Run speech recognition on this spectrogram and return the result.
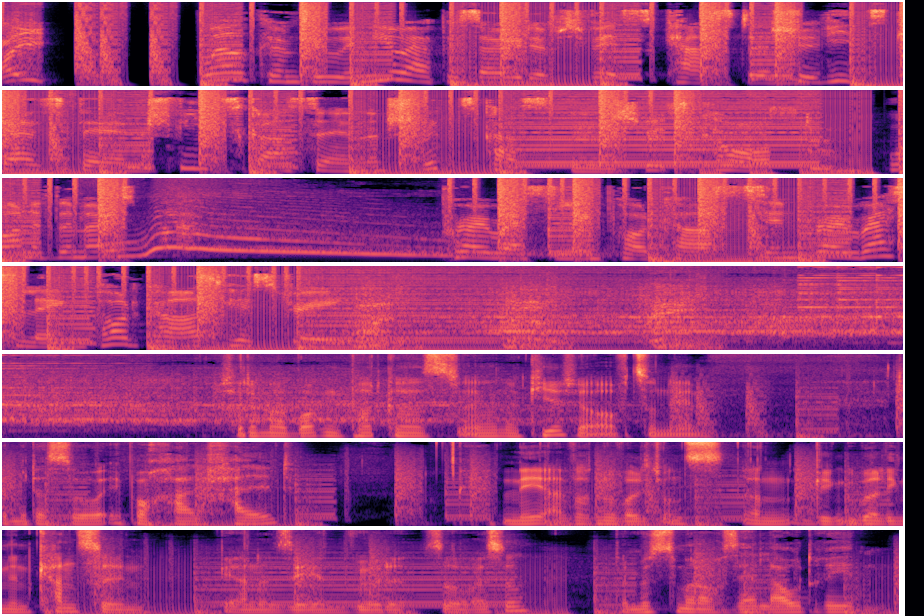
Welcome to a new episode of Schwitzkasten. Schwitzkasten, Schwitzkasten, Schwitzkasten. One of the most pro wrestling podcasts in pro wrestling podcast history. Ich hätte mal Bock, einen Podcast äh, in einer Kirche aufzunehmen. damit das so epochal halt. Nee, einfach nur, weil ich uns an gegenüberliegenden Kanzeln gerne sehen würde. So, weißt du? Dann müsste man auch sehr laut reden.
